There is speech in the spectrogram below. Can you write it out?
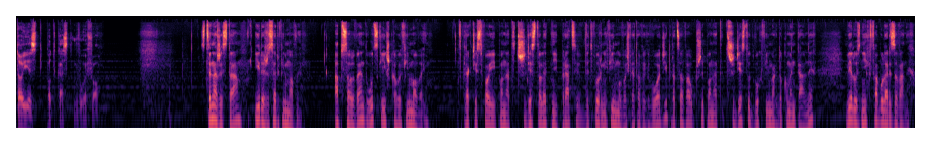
To jest podcast WFO. Scenarzysta i reżyser filmowy. Absolwent Łódzkiej Szkoły Filmowej. W trakcie swojej ponad 30-letniej pracy w Wytwórni Filmów Oświatowych w Łodzi pracował przy ponad 32 filmach dokumentalnych, wielu z nich fabularyzowanych.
